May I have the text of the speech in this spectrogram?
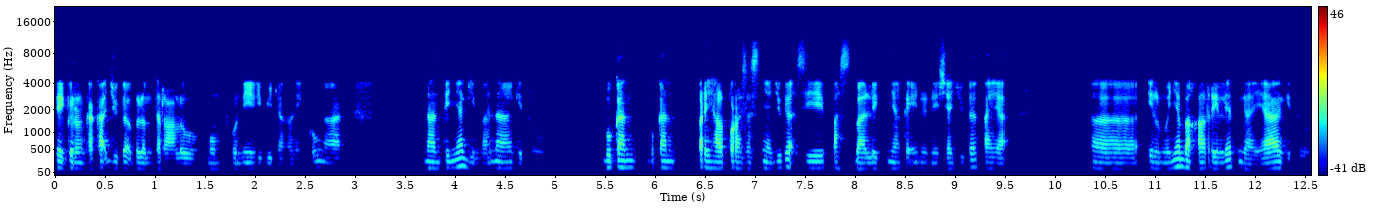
background Kakak juga belum terlalu mumpuni di bidang lingkungan, nantinya gimana gitu. Bukan bukan perihal prosesnya juga sih, pas baliknya ke Indonesia juga kayak, eee, ilmunya bakal relate nggak ya gitu.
